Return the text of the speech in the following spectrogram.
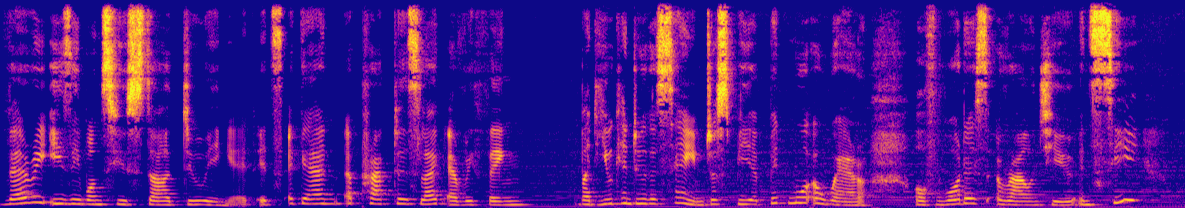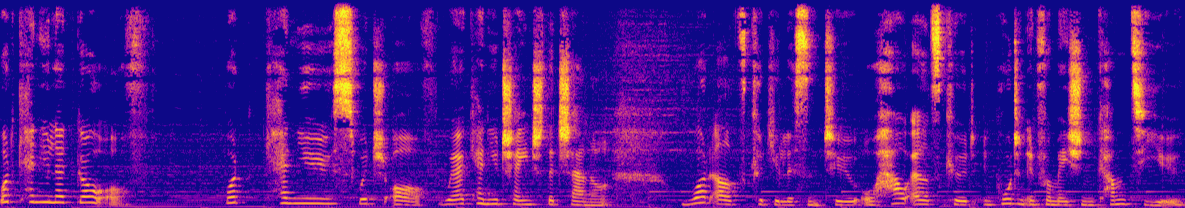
very easy once you start doing it. It's again a practice like everything. But you can do the same. Just be a bit more aware of what is around you and see what can you let go of? What can you switch off? Where can you change the channel? What else could you listen to, or how else could important information come to you?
